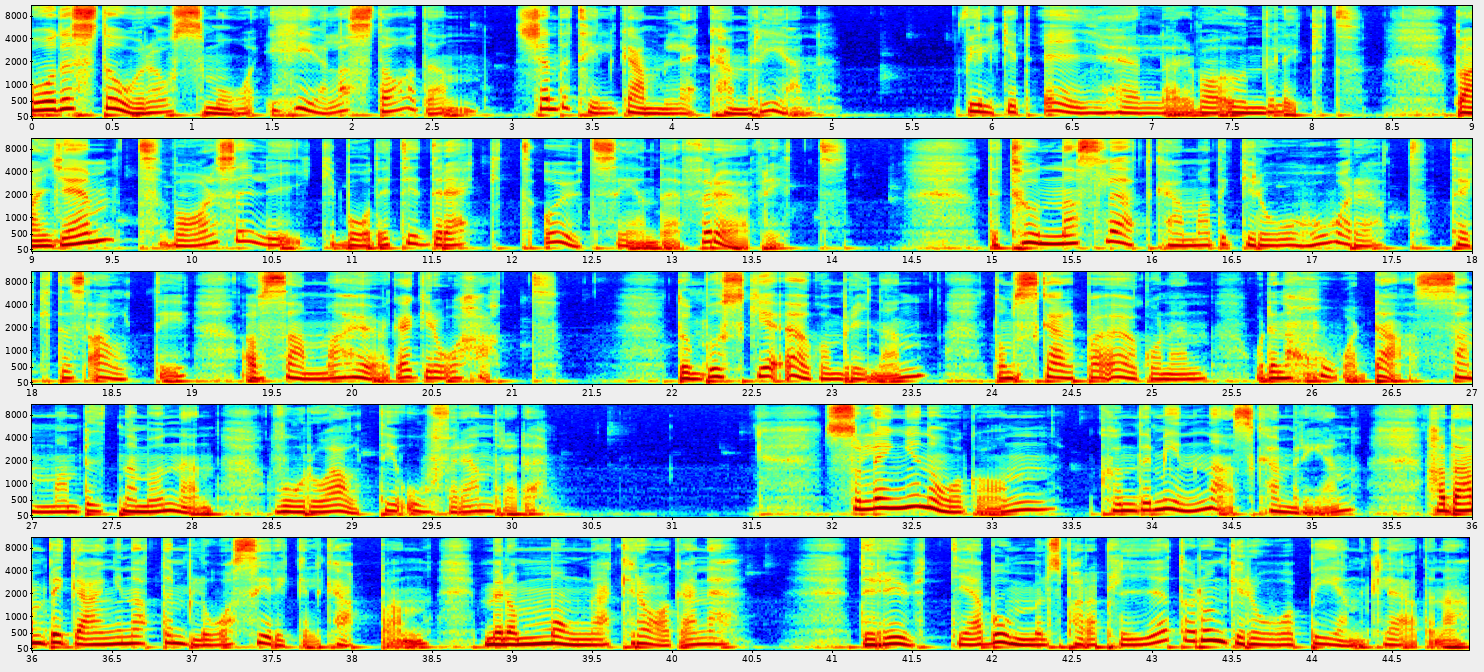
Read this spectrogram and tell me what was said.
Både stora och små i hela staden kände till gamle kamren. Vilket ej heller var underligt, då han jämt var sig lik både till dräkt och utseende för övrigt. Det tunna slätkammade grå håret täcktes alltid av samma höga grå hatt. De buskiga ögonbrynen, de skarpa ögonen och den hårda, sammanbitna munnen voro alltid oförändrade. Så länge någon kunde minnas kamren hade han begagnat den blå cirkelkappan med de många kragarna, det rutiga bomullsparaplyet och de grå benkläderna.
